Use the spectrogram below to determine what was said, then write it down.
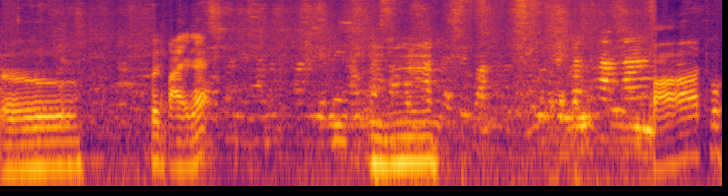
เออเพิ่นไปแล้วอืมเป็นวันทานหน้าปาทุก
